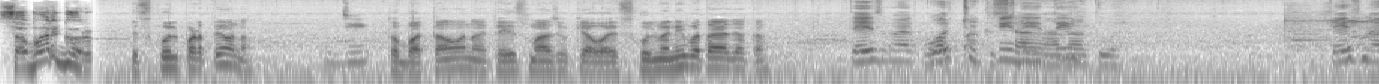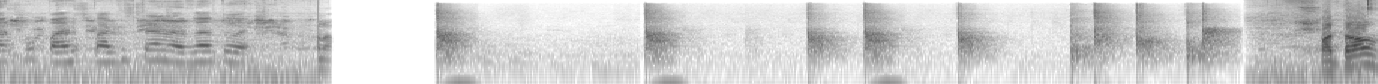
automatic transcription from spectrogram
सबर करो। स्कूल पढ़ते हो ना? जी। तो बताओ ना तेईस मार्च को क्या हुआ? स्कूल में नहीं बताया जाता? तेईस मार्च को छुट्टी दी थी। तेईस मार्च को पाकिस्तान आज़ाद हुआ। बताओ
